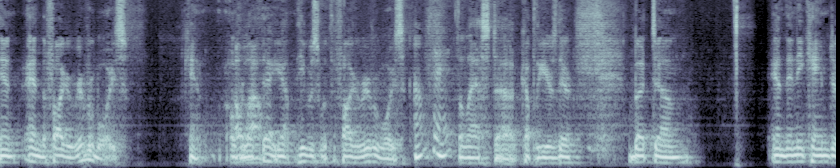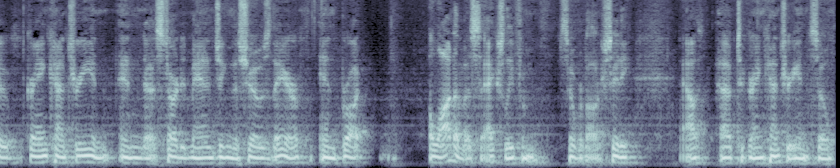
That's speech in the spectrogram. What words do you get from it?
and and the Foggy River Boys can't overlook wow. that. Yeah, he was with the Foggy River Boys. Okay. the last uh, couple of years there. But um, and then he came to Grand Country and and uh, started managing the shows there, and brought a lot of us actually from Silver Dollar City out out to Grand Country, and so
